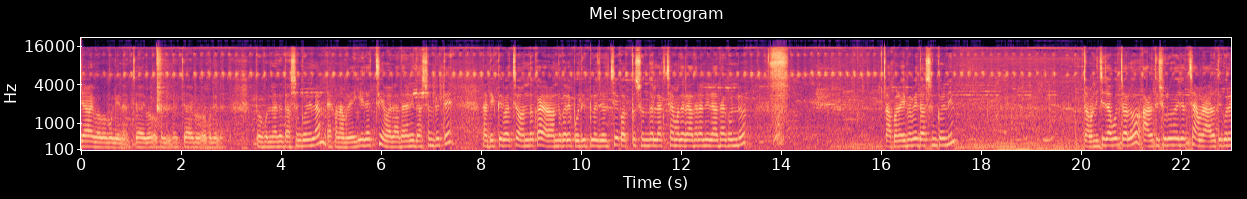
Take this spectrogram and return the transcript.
জয় বাবা ভোলেনাথ, জয় বাবা ভোলেনাথ, জয় বাবা ভোলেনাথ। তো ভোলেনাথের দর্শন করে নিলাম, এখন আমরা এগিয়ে যাচ্ছি। আমার রাধারানীর দর্শন পেতে। আর দেখতে পাচ্ছ অন্ধকার, আর অন্ধকারে প্রদীপগুলো জ্বলছে। কত সুন্দর লাগছে আমাদের রাধারানী রাধাকুণ্ড। তো আপনারা এইভাবে দর্শন করে নিন। তো আমরা নিচে যাব, চলো। আরতি শুরু হয়ে যাচ্ছে, আমরা আরতি করে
